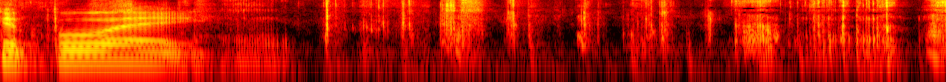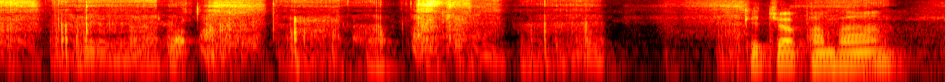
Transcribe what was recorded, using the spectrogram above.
Good boy. Good job, Pom Pom.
